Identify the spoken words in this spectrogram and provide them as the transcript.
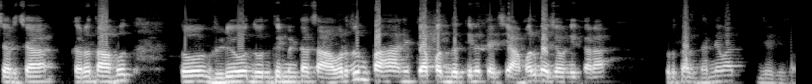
चर्चा करत आहोत. तो व्हिडिओ दोन तीन मिनिटाचा आवर्जून पहा आणि त्या पद्धतीने त्याची अंमलबजावणी करा. तुर्तास धन्यवाद. जय जिजाऊ.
